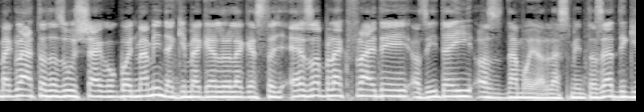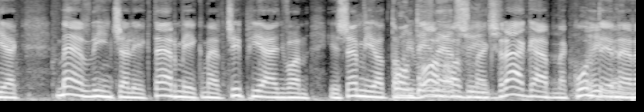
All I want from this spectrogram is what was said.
meg láttad az újságokban, hogy már mindenki megelőlegezte, hogy ez a Black Friday, az idei, az nem olyan lesz, mint az eddigiek, mert nincs elég termék, mert chiphiány van, és emiatt, ami van, az sincs. meg drágább, meg konténer Igen.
